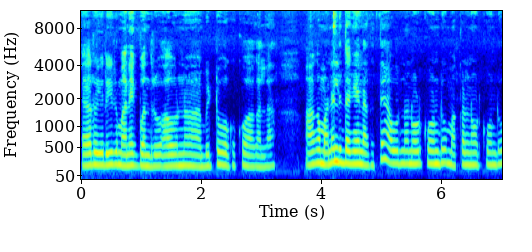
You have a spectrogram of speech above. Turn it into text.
ಯಾರು ಹಿರಿಯರು ಮನೆಗೆ ಬಂದರು ಅವ್ರನ್ನ ಬಿಟ್ಟು ಹೋಗೋಕ್ಕೂ ಆಗಲ್ಲ. ಆಗ ಮನೇಲಿದ್ದಾಗ ಏನಾಗುತ್ತೆ? ಅವ್ರನ್ನ ನೋಡಿಕೊಂಡು, ಮಕ್ಕಳು ನೋಡಿಕೊಂಡು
